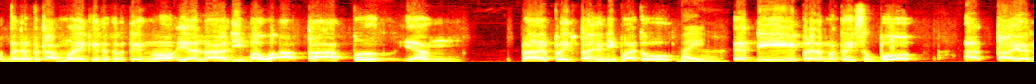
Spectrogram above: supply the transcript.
benda pertama yang kita kena tengok ialah di bawah akta apa yang uh, perintah yang dibuat tu. Baik. Jadi Perdana Menteri sebut akta yang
